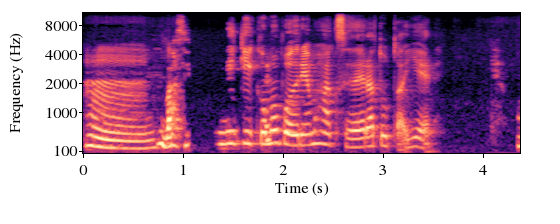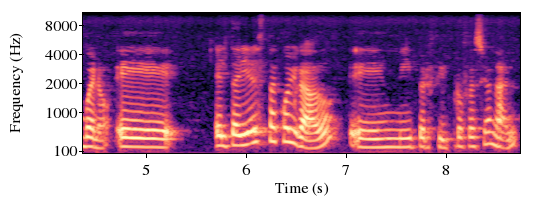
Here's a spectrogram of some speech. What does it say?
Hmm. Nikki, ¿cómo podríamos acceder a tu taller? Bueno, eh, el taller está colgado en mi perfil profesional.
